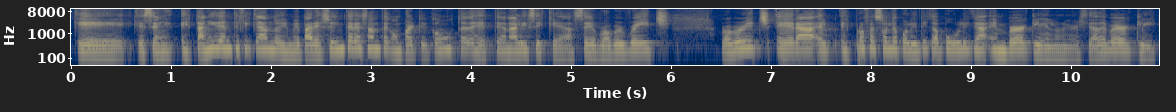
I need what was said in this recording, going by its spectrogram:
que, que, se están identificando y me pareció interesante compartir con ustedes este análisis que hace Robert Rich. Robert Rich era es profesor de política pública en Berkeley, en la Universidad de Berkeley,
